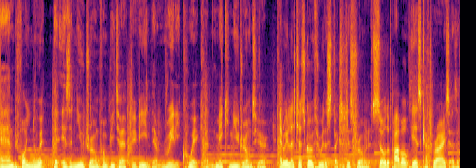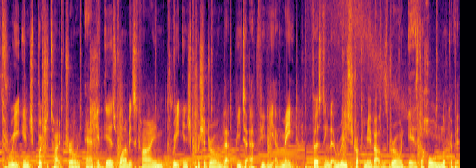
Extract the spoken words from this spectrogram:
and before you know it, there is a new drone from Beta FPV. They're really quick at making new drones here. Anyway, let's just go through the specs of this drone. So the Pavo is categorized as a 3-inch pusher type drone and it is one of its kind 3-inch pusher drone that Beta FPV ever made. The first thing that really struck me about this drone is the whole look of it.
